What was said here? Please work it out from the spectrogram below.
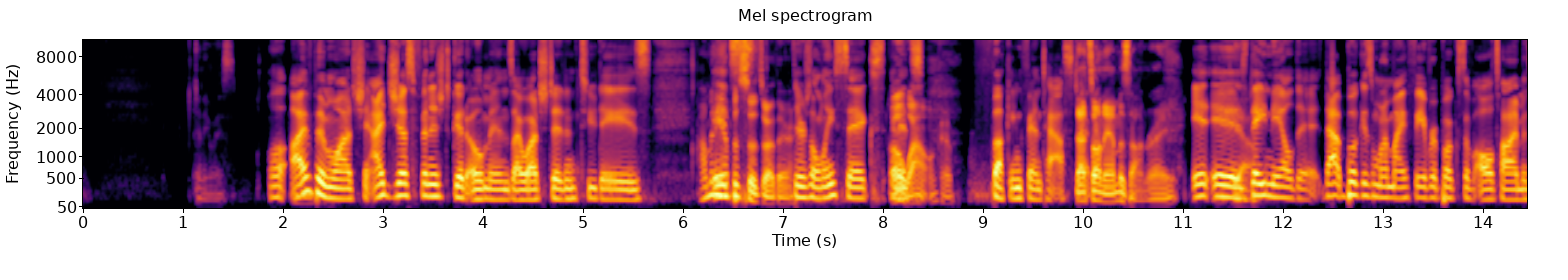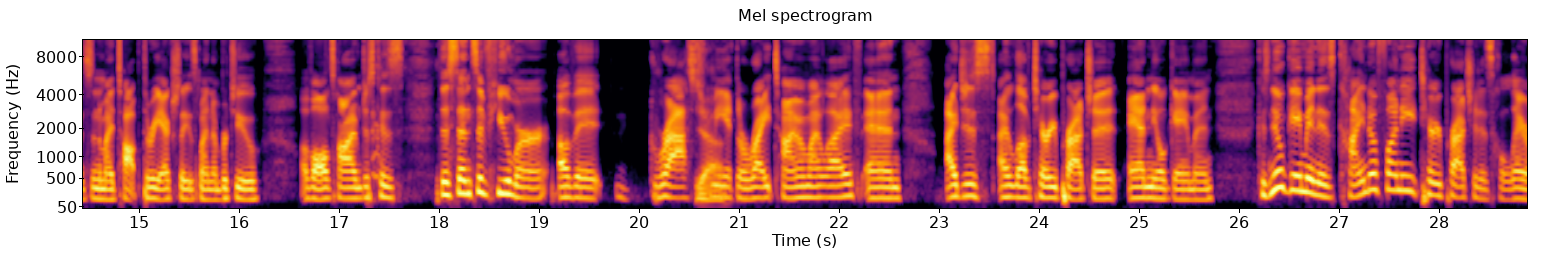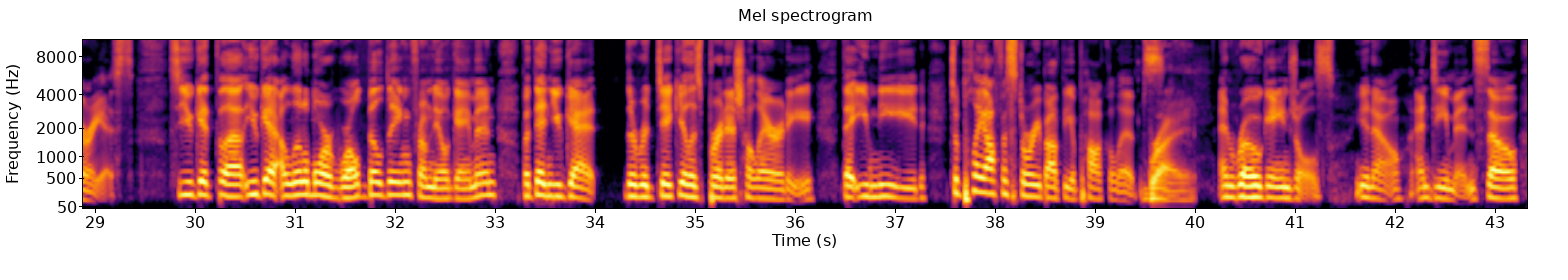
Anyways, Well, I've been watching. I just finished Good Omens. I watched it in two days. How many It's- episodes are there? There's only six. and Oh it's wow. Okay. Fucking fantastic. that's on Amazon, right? It is. Yeah. They nailed it. That book is one of my favorite books of all time. It's in my top three. Actually, it's my number two of all time. Just because the sense of humor of it grasped Yeah. me at the right time in my life, and I just I love Terry Pratchett and Neil Gaiman because Neil Gaiman is kind of funny. Terry Pratchett is hilarious. So you get the you get a little more world building from Neil Gaiman, but then you get the ridiculous British hilarity that you need to play off a story about the apocalypse Right. and rogue angels, you know, and demons. So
